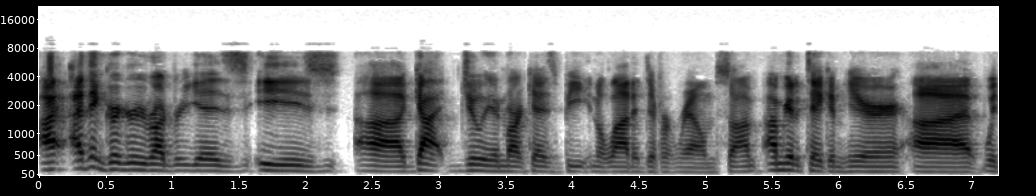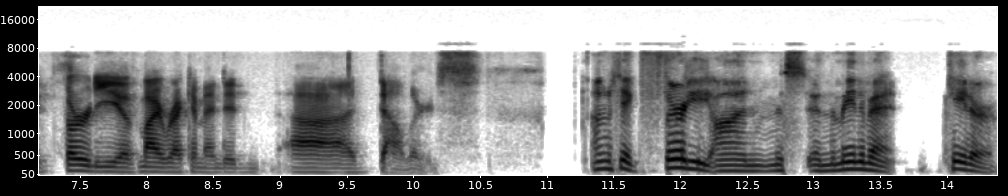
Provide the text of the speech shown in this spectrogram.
I think Gregory Rodriguez is uh, got Julian Marquez beat in a lot of different realms, so I'm I'm gonna take him here uh, with 30 of my recommended uh, dollars. I'm gonna take 30 on Miss in the main event. Kattar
